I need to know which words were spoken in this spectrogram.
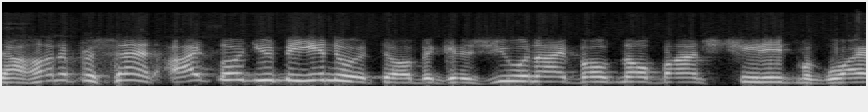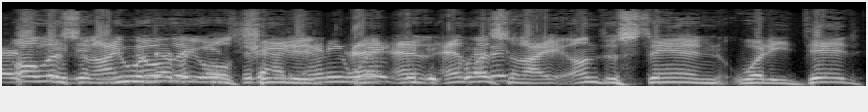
Now, 100%. I thought you'd be into it, though, because you and I both know Bonds cheated, McGwire Oh, listen, cheated. I know they all cheated, Anyway, and, and, and listen, I understand what he did,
